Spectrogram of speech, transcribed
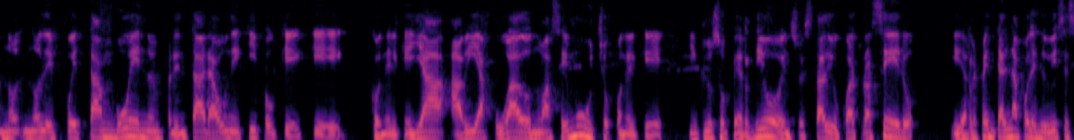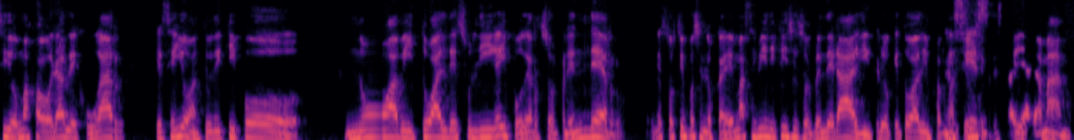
no, le fue tan bueno enfrentar a un equipo que, que, con el que ya había jugado no hace mucho, con el que incluso perdió en su estadio 4 a 0, y de repente al Nápoles le hubiese sido más favorable jugar, qué sé yo, ante un equipo no habitual de su liga y poder sorprenderlo en estos tiempos en los que además es bien difícil sorprender a alguien, creo que toda la información siempre está ahí a la mano.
